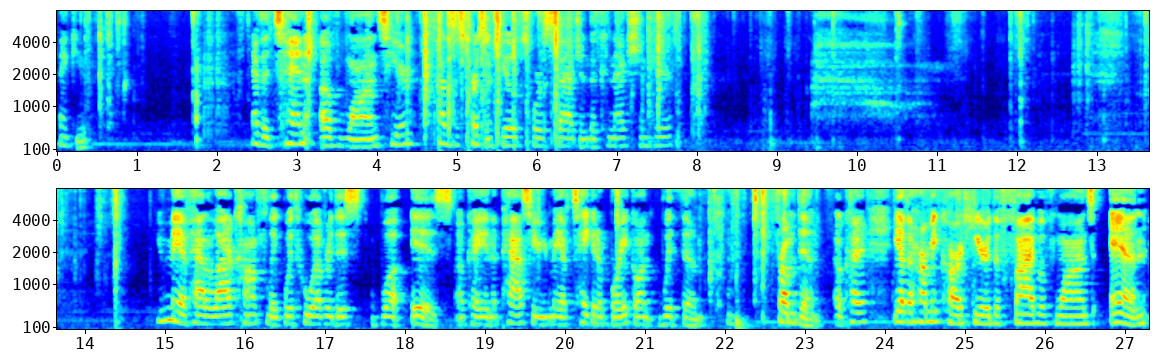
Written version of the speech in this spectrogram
Thank you have the Ten of Wands here. How does this person feel towards Sag and the connection here? You may have had a lot of conflict with whoever this what is, okay? In the past here, you may have taken a break on with them, from them, okay? You have the Hermit card here, the Five of Wands, and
